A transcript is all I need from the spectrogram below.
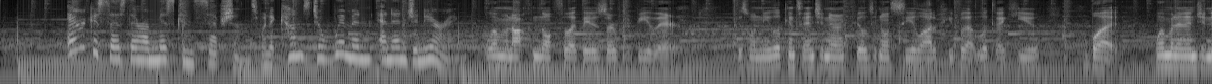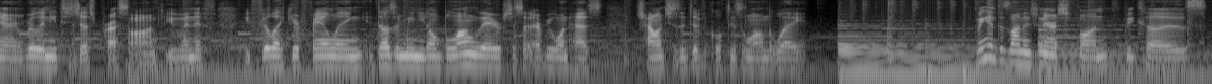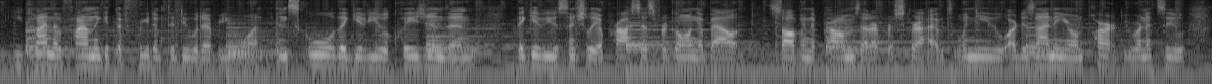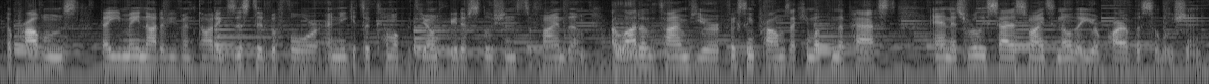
A'arika says there are misconceptions when it comes to women and engineering. Women often don't feel like they deserve to be there. Because when you look into engineering fields, you don't see a lot of people that look like you. But women in engineering really need to just press on. Even if you feel like you're failing, it doesn't mean you don't belong there. It's just that everyone has challenges and difficulties along the way. Being a design engineer is fun because you kind of finally get the freedom to do whatever you want. In school, they give you equations and they give you essentially a process for going about solving the problems that are prescribed. When you are designing your own part, you run into the problems that you may not have even thought existed before, and you get to come up with your own creative solutions to find them. A lot of the times, you're fixing problems that came up in the past, and it's really satisfying to know that you're part of the solution.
